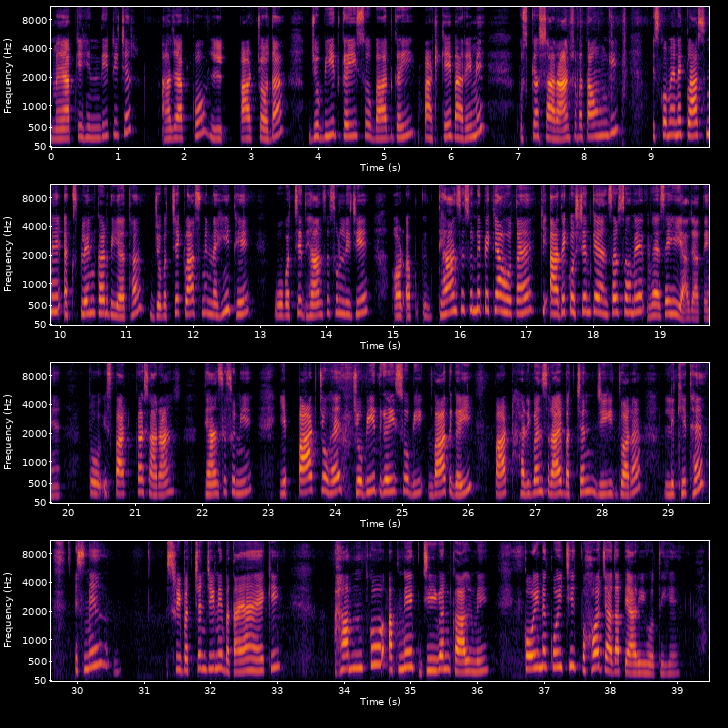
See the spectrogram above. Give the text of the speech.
मैं आपकी हिंदी टीचर। आज आपको पाठ चौदह, जो बीत गई, सो बात गई पाठ के बारे में, उसका सारांश बताऊँगी। इसको मैंने क्लास में एक्सप्लेन कर दिया था। जो बच्चे क्लास में नहीं थे, वो बच्चे ध्यान से सुन लीजिए। और अब ध्यान से सुनने पे क्या होता है कि आधे क्वेश्चन के आंसर्स हमें वैसे ही आ जाते हैं। तो इस पाठ का सारांश ध्यान से सुनिए। ये पाठ जो है, जो बीत गई, सो बी, बात गई पाठ हरिवंश राय बच्चन जी द्वारा लिखित है। इसमें श्री बच्चन जी ने बताया है कि हमको अपने जीवन काल में कोई ना कोई चीज़ बहुत ज़्यादा प्यारी होती है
